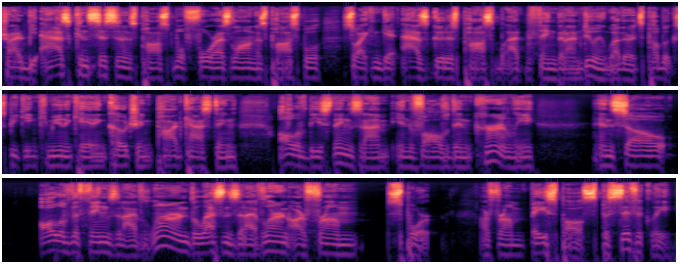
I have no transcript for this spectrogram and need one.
try to be as consistent as possible for as long as possible so I can get as good as possible at the thing that I'm doing, whether it's public speaking, communicating, coaching, podcasting, all of these things that I'm involved in currently. And so all of the things that I've learned, the lessons that I've learned are from sport, are from baseball specifically.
